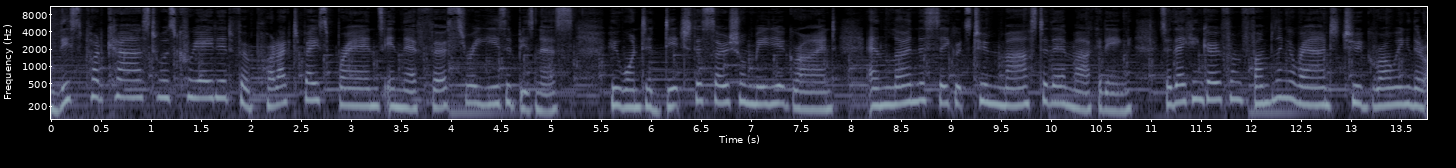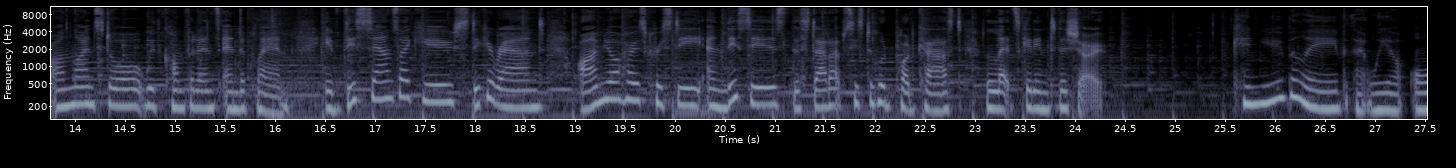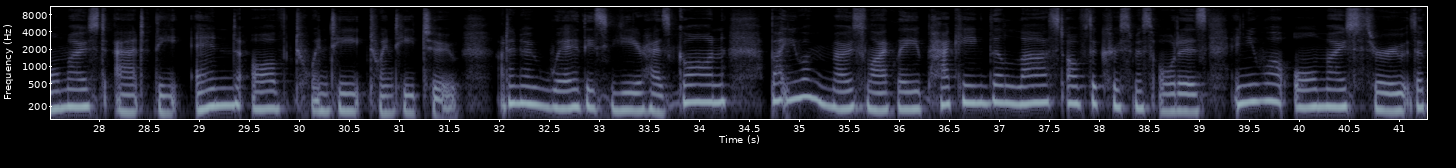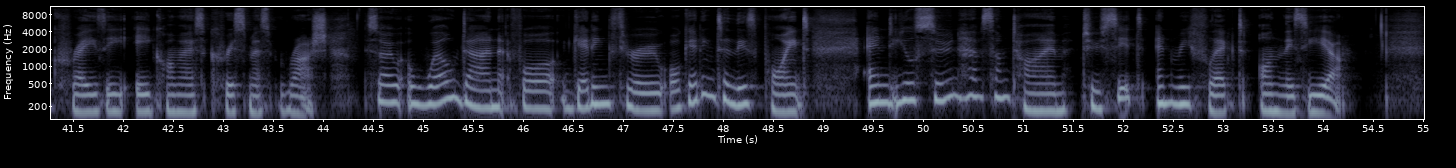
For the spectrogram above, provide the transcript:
This podcast was created for product based brands in their first three years of business who want to ditch the social media grind and learn the secrets to master their marketing so they can go from fumbling around to growing their online store with confidence and a plan. If this sounds like you, stick around. I'm your host, Christy, and this is the Startup Sisterhood podcast. Let's get into the show. Can you believe that we are almost at the end of 2022? I don't know where this year has gone, but you are most likely packing the last of the Christmas orders and you are almost through the crazy e commerce Christmas rush. So, well done for getting through or getting to this point, and you'll soon have some time to sit and reflect on this year.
